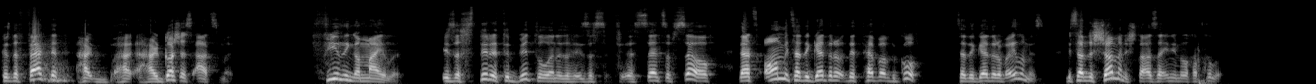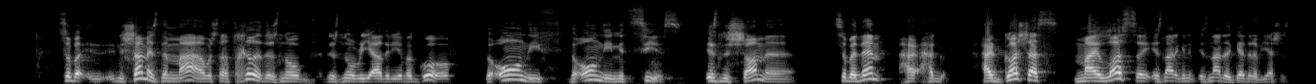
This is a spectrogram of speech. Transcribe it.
because the fact that hargashas atzma, feeling a mile, is a stirit to bittul and is, a, is a, a, sense of self. That's all mitzad the gather of the teva of the guf, mitzad the gather of elamis, mitzad neshama nishtaz zayinim melchatchila. So, but neshama is the ma, which the there's no there's no reality of a guf. The only the only mitzias is neshama so by them, Hargoshas Mailosa is not is not a gather of Yeshes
